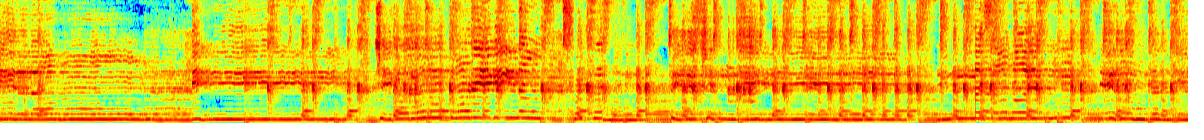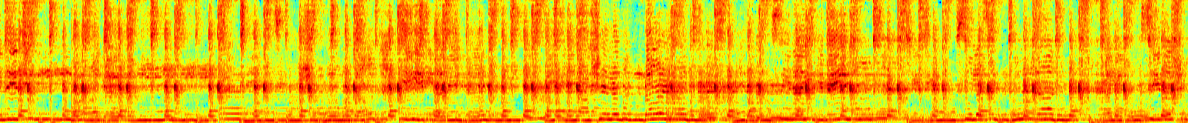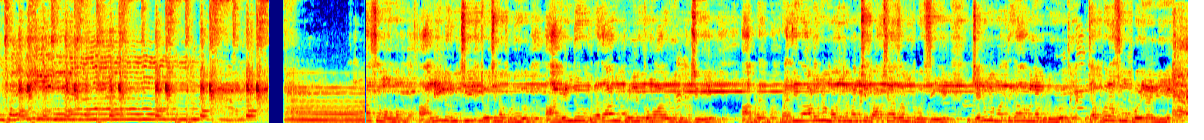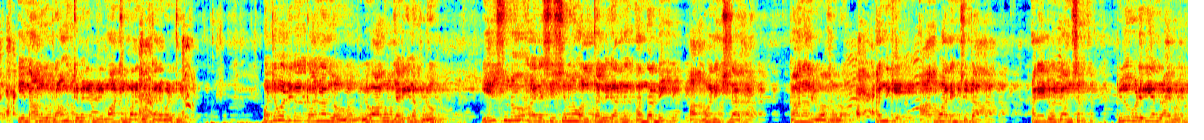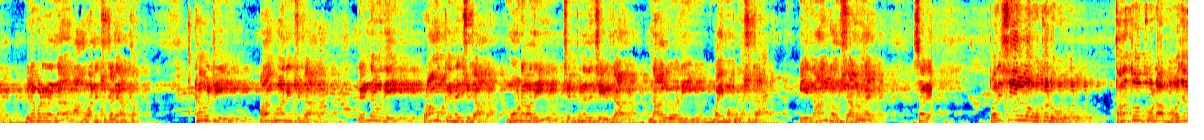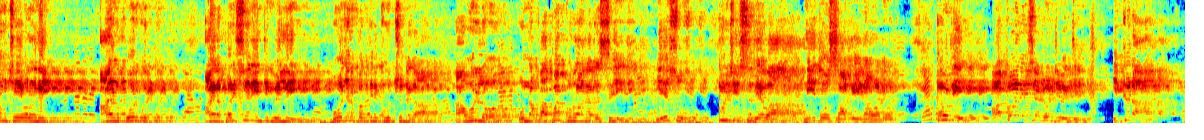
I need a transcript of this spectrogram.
నీళ్ళు రుచి చూచినప్పుడు ఆ విందు ప్రధాని పెళ్ళి కుమారుని పిలిచి ఆ ప్ర ప్రతివాడును మొదట మంచి ద్రాక్షాసం పోసి జనులు మద్దుగా ఉన్నప్పుడు జబ్బు రసం పోయినని ఈ నాలుగు ప్రాముఖ్యమైనటువంటి మాటలు మనకు కనబడతాయి. మొట్టమొదటిగా కానాల్లో వివాహం జరిగినప్పుడు యేసును ఆయన శిష్యులను వాళ్ళ తల్లి గారిని అందరినీ ఆహ్వానించినారు కానాల వివాహంలో. అందుకే ఆహ్వానించుట అనేటువంటి అంశం పిలువబడిరి అని రాయబడి పిలువబడిరన్న ఆహ్వానించుటనే అర్థం. కాబట్టి ఆహ్వానించుట రెండవది ప్రాముఖ్యమిచ్చుట మూడవది చెప్పినది చేయుట నాలుగవది మహిమపరచుట. ఈ నాలుగు అంశాలు ఉన్నాయి. సరే పరిశీలిలో ఒకడు తనతో కూడా భోజనం చేయవలని ఆయనను కోరుకున్నాడు ఆయన పరిశీలన ఇంటికి వెళ్ళి భోజన పంక్తిని కూర్చుండగా ఆ ఊరిలో ఉన్న పాపాత్మురు అనే ఒక స్త్రీ యేసు చేసిన దేవ నీతో సాటి అయిన వాడేవాడు కాబట్టి ఆహ్వానించినటువంటి వ్యక్తిని. ఇక్కడ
